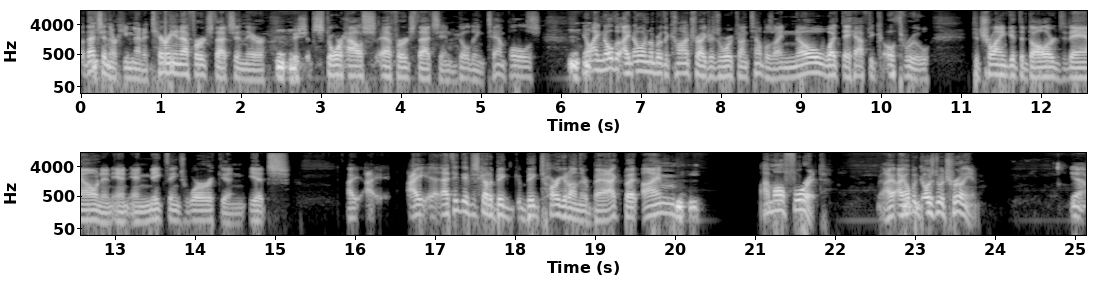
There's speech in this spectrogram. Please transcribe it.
that's in their humanitarian efforts, that's in their mm-hmm. bishop storehouse efforts, that's in building temples. Mm-hmm. You know, I know that I know a number of the contractors who worked on temples. I know what they have to go through to try and get the dollars down and and and make things work, and it's I, I, I, I think they've just got a big, big target on their back. But I'm, mm-hmm. I'm all for it. I, I hope it mm-hmm. goes to a trillion. Yeah.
